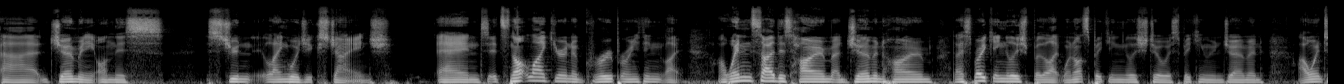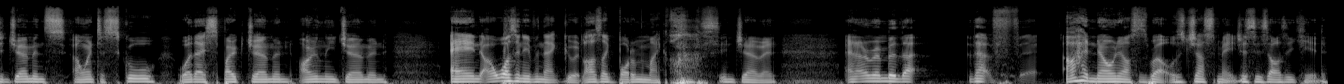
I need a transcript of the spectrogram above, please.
uh, Germany on this student language exchange and it's not like you're in a group or anything. Like I went inside this home, a German home. They spoke English, but like we're not speaking English still. We're speaking in German. I went to Germans. I went to school where they spoke German, only German, and I wasn't even that good. I was like bottom of my class in German, and I remember that that f- I had no one else as well. It was just me, just this Aussie kid.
